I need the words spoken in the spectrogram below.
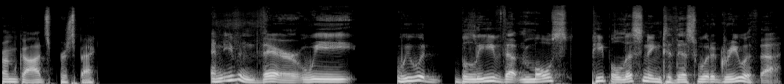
from God's perspective. And even there, we we would believe that most people listening to this would agree with that.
